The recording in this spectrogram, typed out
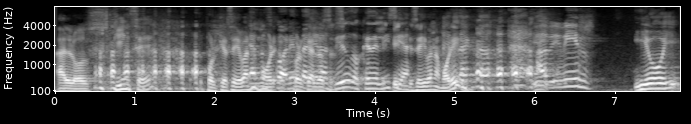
a los 15 porque se iban a a los morir, 40 porque a los viudo, qué delicia. y- y se iban a morir. A vivir. Y hoy,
